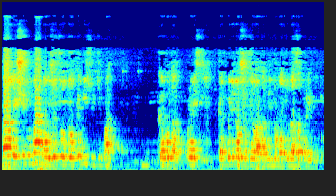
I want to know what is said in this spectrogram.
Да, еще не мало, уже создал комиссию, типа, кого-то провести. Как бы Леша Филатов не думал туда запрыгнуть.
